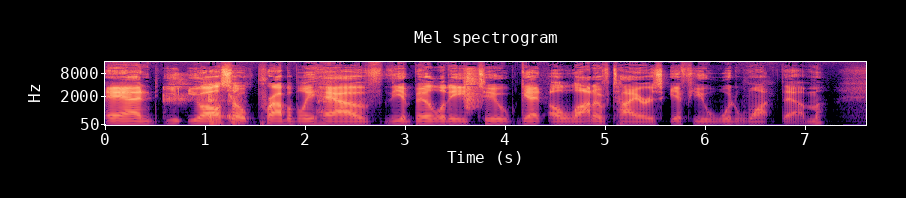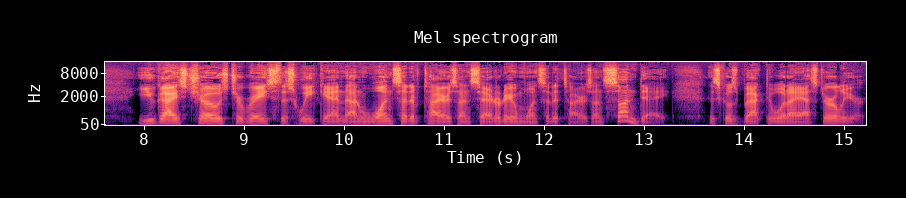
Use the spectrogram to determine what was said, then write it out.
and you, you also probably have the ability to get a lot of tires if you would want them. You guys chose to race this weekend on one set of tires on Saturday and one set of tires on Sunday. This goes back to what I asked earlier.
